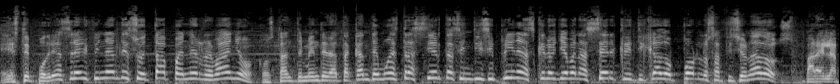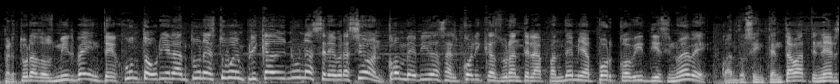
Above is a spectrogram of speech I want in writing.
Este podría ser el final de su etapa en el rebaño. Constantemente el atacante muestra ciertas indisciplinas que lo llevan a ser criticado por los aficionados. Para el Apertura 2020, junto a Uriel Antuna estuvo implicado en una celebración con bebidas alcohólicas durante la pandemia por COVID-19, cuando se intentaba tener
